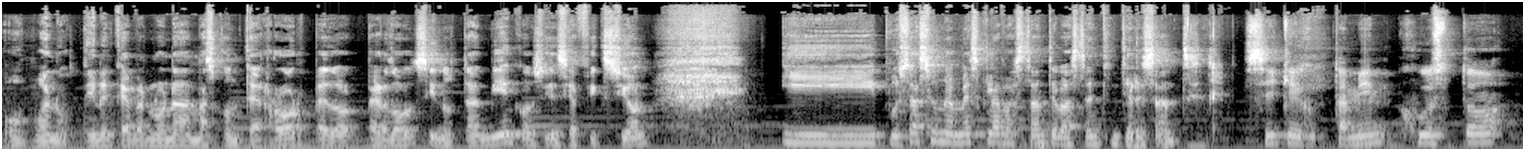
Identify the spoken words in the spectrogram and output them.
o bueno, tienen que ver no nada más con terror, perdón, sino también con ciencia ficción y pues hace una mezcla bastante, bastante interesante. Sí, que también justo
